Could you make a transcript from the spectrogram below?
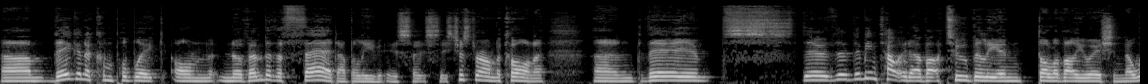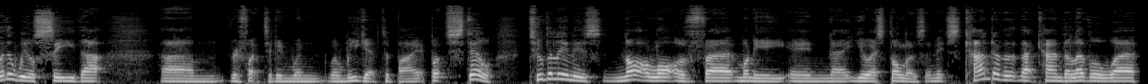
Um, they're going to come public on November the third, I believe it is. So it's it's just around the corner, and they they're they're, they're touted at about a two billion dollar valuation. Now, whether we'll see that um, reflected in when, when we get to buy it. But still, two billion is not a lot of uh, money in uh, US dollars, and it's kind of at that kind of level where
